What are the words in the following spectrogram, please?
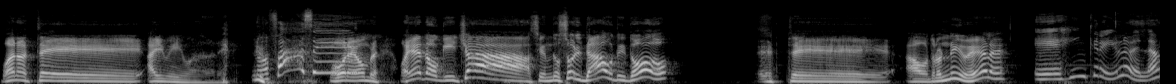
Bueno, este. Ay, mi madre. No es fácil. Pobre hombre. Oye, Toquicha haciendo soldado y todo. Este. A otros niveles. Es increíble, ¿verdad?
